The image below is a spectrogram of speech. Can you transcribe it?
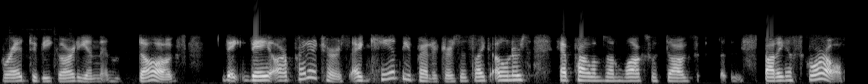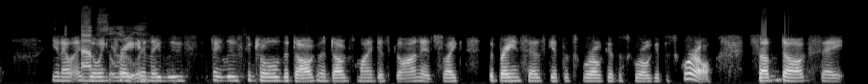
bred to be guardian dogs, they they are predators and can be predators. It's like owners have problems on walks with dogs spotting a squirrel. You know, and Absolutely. going crazy, and they lose they lose control of the dog, and the dog's mind is gone. It's like the brain says, "Get the squirrel, get the squirrel, get the squirrel." Some dogs say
